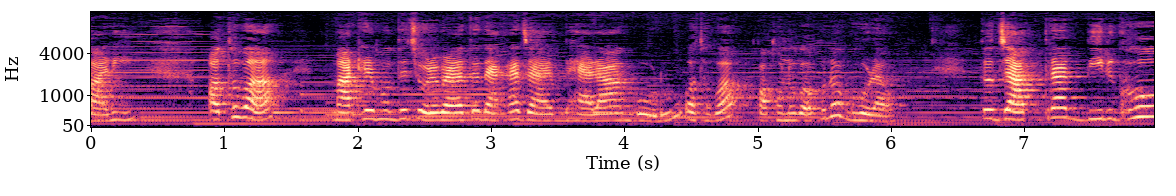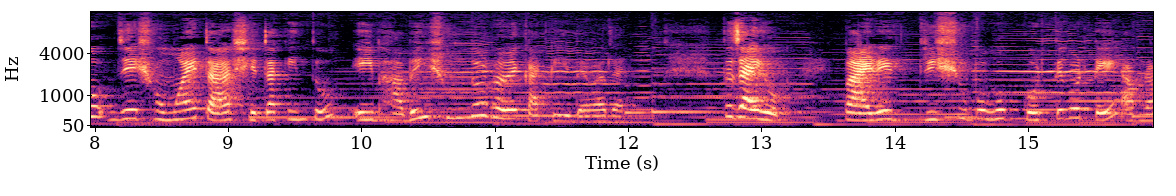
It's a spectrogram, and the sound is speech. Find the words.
বাড়ি অথবা মাঠের মধ্যে চড়ে বেড়াতে দেখা যায় ভেড়া, গরু অথবা কখনো কখনো ঘোড়াও। তো যাত্রার দীর্ঘ যে সময়টা, সেটা কিন্তু এইভাবেই সুন্দরভাবে কাটিয়ে দেওয়া যায়। তো যাই হোক, বাইরের দৃশ্য উপভোগ করতে করতে আমরা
